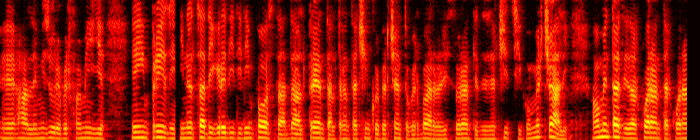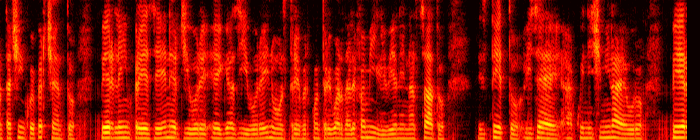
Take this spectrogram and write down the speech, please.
eh, alle misure per famiglie e imprese, innalzati i crediti d'imposta dal 30 al 35% per bar, ristoranti ed esercizi commerciali, aumentati dal 40 al 45% per le imprese energivore e gasivore. Inoltre, per quanto riguarda le famiglie, viene innalzato il tetto ISEE a 15.000 euro per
